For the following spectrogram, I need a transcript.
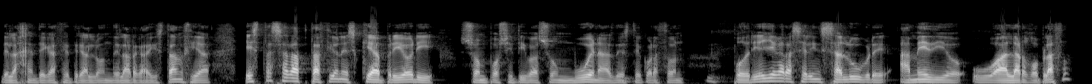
de la gente que hace triatlón de larga distancia. Estas adaptaciones que a priori son positivas, son buenas de este corazón, ¿podría llegar a ser insalubre a medio o a largo plazo?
